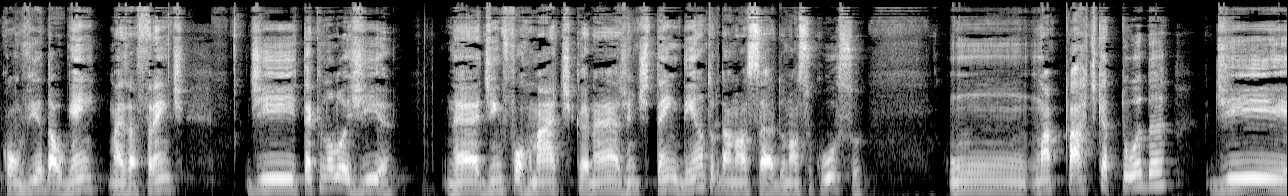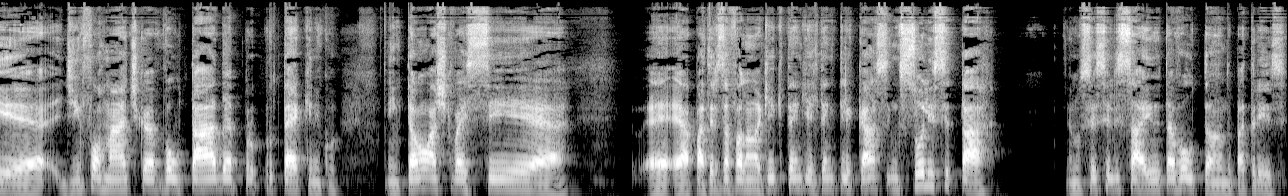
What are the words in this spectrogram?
convida alguém mais à frente de tecnologia, né, de informática, né? A gente tem dentro da nossa, do nosso curso um, uma parte que é toda de, de informática voltada para o técnico. Então acho que vai ser. É, é, a Patrícia tá falando aqui que, tem, que ele tem que clicar em solicitar. Eu não sei se ele saiu e está voltando, Patrícia.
